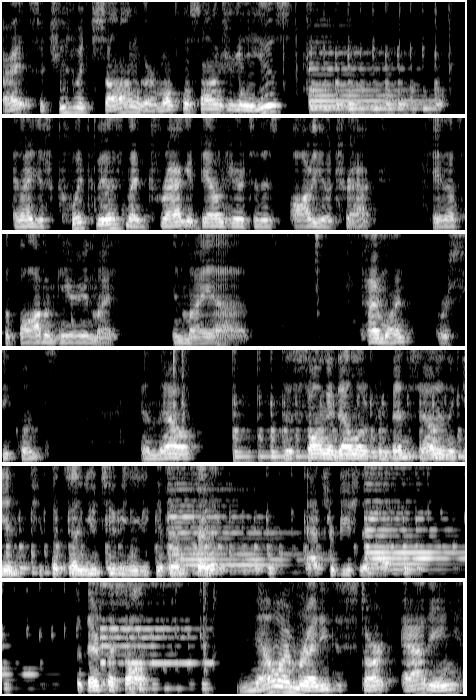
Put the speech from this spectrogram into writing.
All right, so choose which song or multiple songs you're going to use. And I just click this and I drag it down here to this audio track. Okay, that's the bottom here in my in my uh, timeline or sequence. And now this song I downloaded from Bensound, and again, if you put this on YouTube, you need to give them credit. Attribution of But there's my song. Now I'm ready to start adding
